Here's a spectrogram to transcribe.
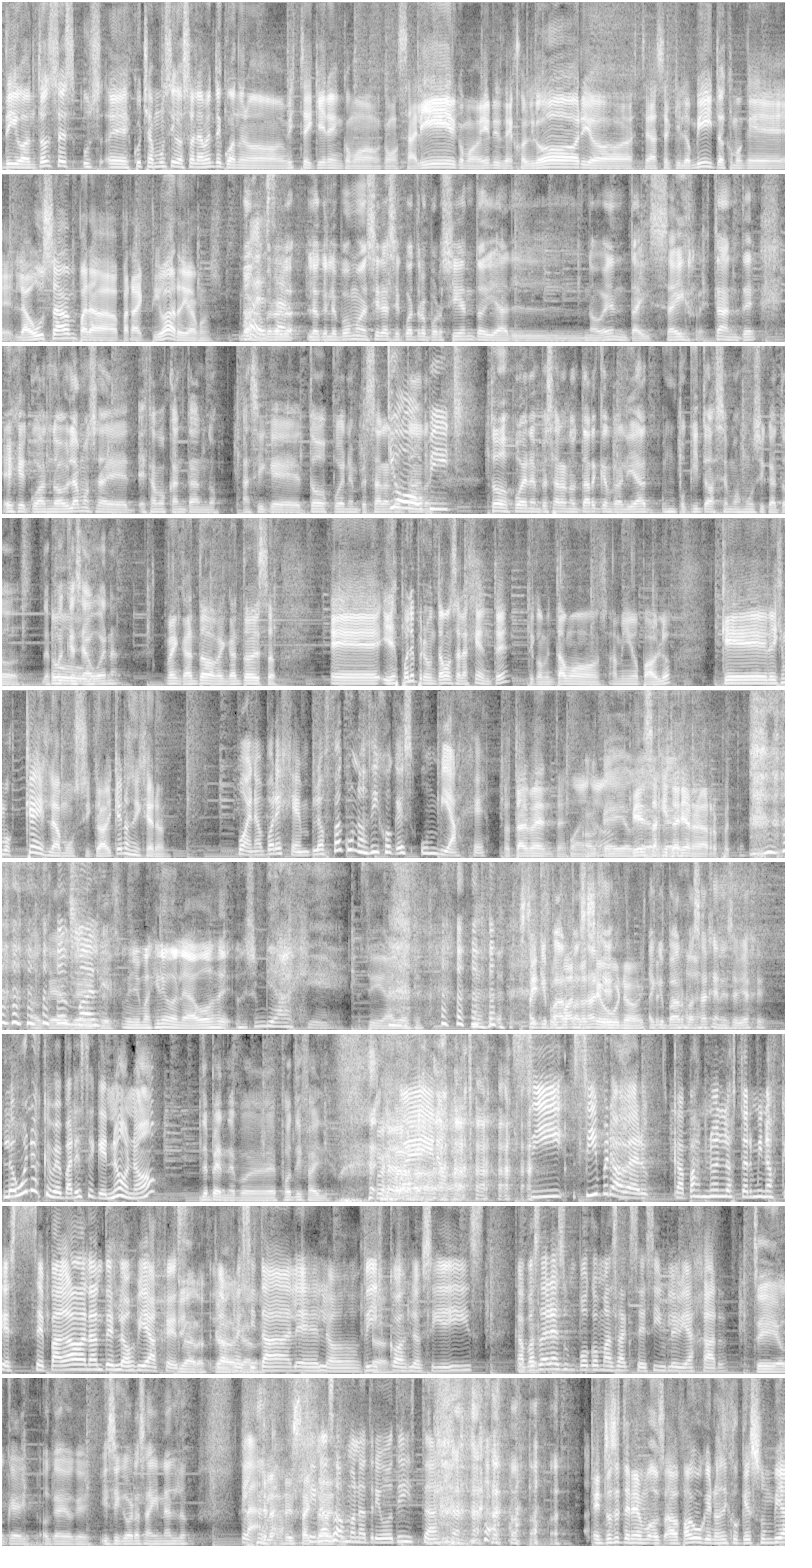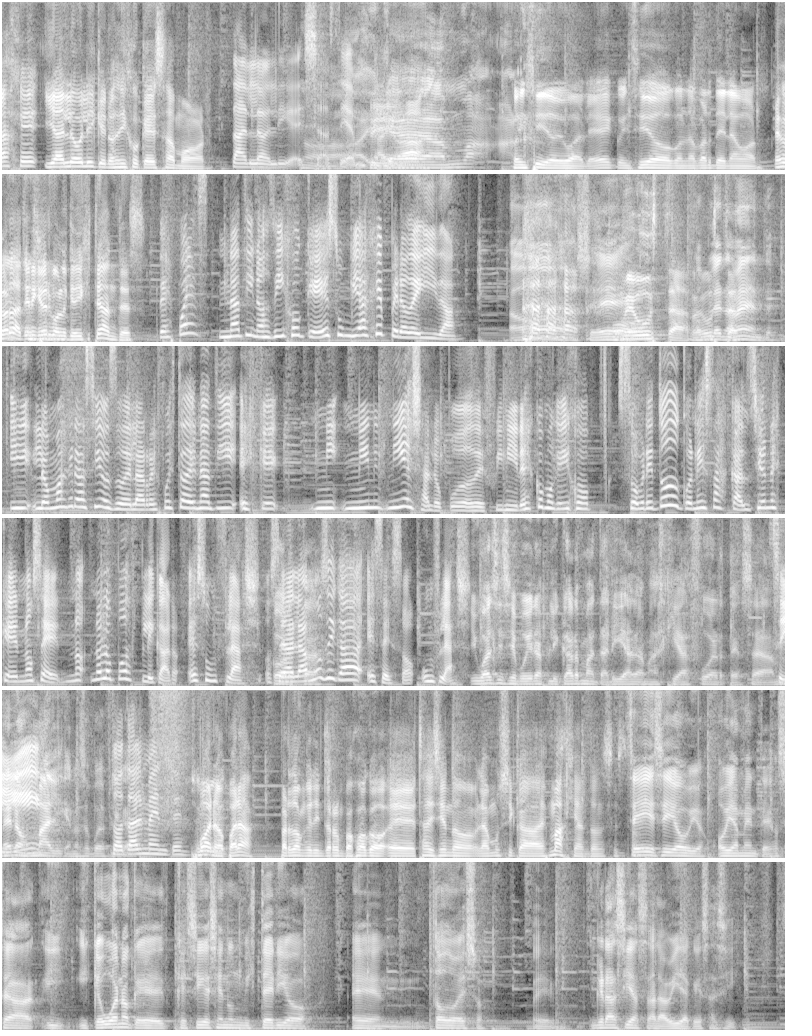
digo, entonces eh, escuchan música solamente cuando, viste, quieren como, como salir, como ir de holgorio, este, hacer quilombitos, como que la usan para, para activar, digamos. Bueno, Puede pero lo que le podemos decir a ese 4% y al 96% restante es que cuando hablamos eh, estamos cantando. Así que todos pueden empezar a Yo, notar. bitch. Todos pueden empezar a notar que en realidad un poquito hacemos música todos. Después que Uh. sea buena. Me encantó, me encantó eso. Eh, y después le preguntamos a la gente, te comentamos, amigo Pablo, que le dijimos, ¿qué es la música? ¿Y qué nos dijeron? Bueno, por ejemplo, Facu nos dijo que es un viaje. Totalmente. Bueno, Bien sagitariana la respuesta. Me lo imagino con la voz de. Es un viaje. Sí, algo así. Hay que pagar pasaje. uno, ¿viste? Hay que pagar pasaje en ese viaje. Lo bueno es que me parece que no, ¿no? Depende, pues Spotify. Bueno, sí, sí, pero a ver, capaz no en los términos que se pagaban antes los viajes. Claro, claro, Los recitales, los discos, Claro. los CDs. Capaz ahora es un poco más accesible viajar. sí, ok, ok, ok. ¿Y si cobras aguinaldo? Claro. Claro, si no sos monotributista. Entonces tenemos a Facu que nos dijo que es un viaje y a Loli que nos dijo que es amor. Tan Loli ella Ay, siempre. Qué va. amor. Coincido igual, ¿eh? Coincido con la parte del amor. Es verdad, tiene que ver con lo que dijiste antes. Después Nati nos dijo que es un viaje pero de ida. Oh, sí. Me gusta, me gusta. Completamente. Y lo más gracioso de la respuesta de Nati es que ni, ni- ni ella lo pudo definir. Es como que dijo, sobre todo con esas canciones que, no sé, no, no lo puedo explicar. Es un flash. O sea, la música es eso, un flash. Igual si se pudiera explicar, mataría la magia fuerte. O sea, Sí. menos mal que no se puede explicar. Totalmente. Bueno, pará, perdón que te interrumpa, Juaco. Eh, estás diciendo la música es magia entonces. Sí, sí, obvio, obviamente. O sea, y, y qué bueno que, que sigue siendo un misterio en todo eso. Eh, gracias a la vida que es así.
